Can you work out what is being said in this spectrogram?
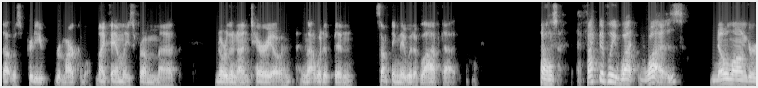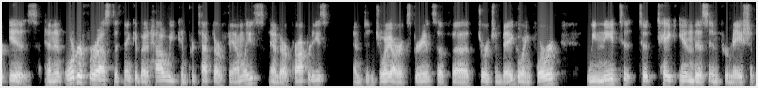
that was pretty remarkable. My family's from uh, Northern Ontario, and, and, that would have been something they would have laughed at. Uh, effectively, what was no longer is. And in order for us to think about how we can protect our families and our properties and enjoy our experience of uh, Georgian Bay going forward, we need to, to take in this information.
